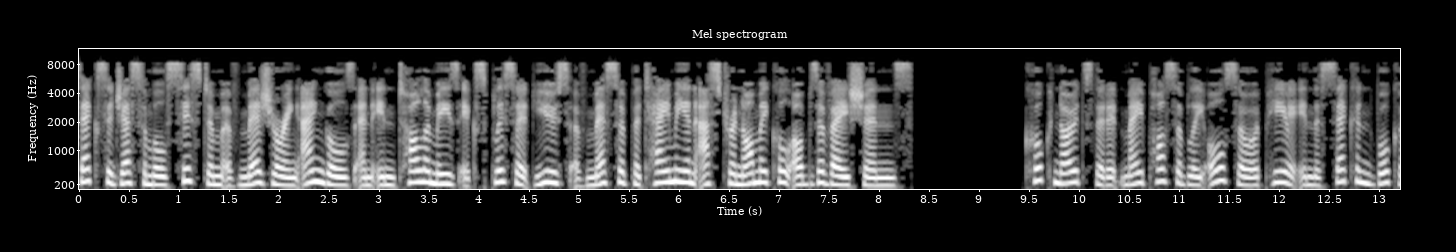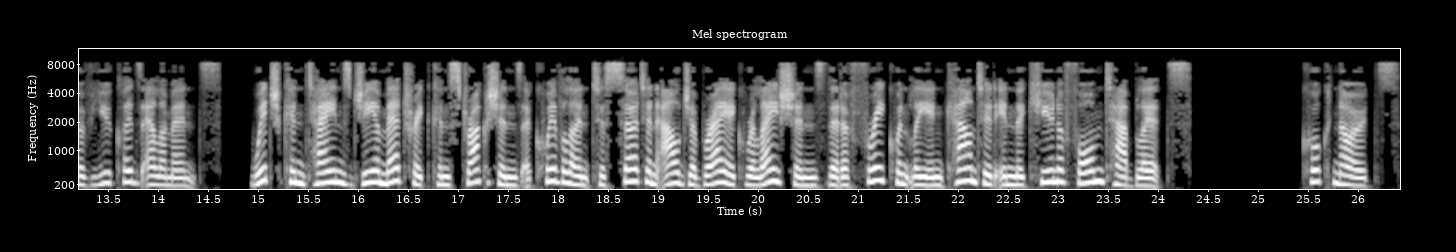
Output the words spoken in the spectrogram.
sexagesimal system of measuring angles and in Ptolemy's explicit use of Mesopotamian astronomical observations. Cook notes that it may possibly also appear in the second book of Euclid's Elements, which contains geometric constructions equivalent to certain algebraic relations that are frequently encountered in the cuneiform tablets. Cook notes,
